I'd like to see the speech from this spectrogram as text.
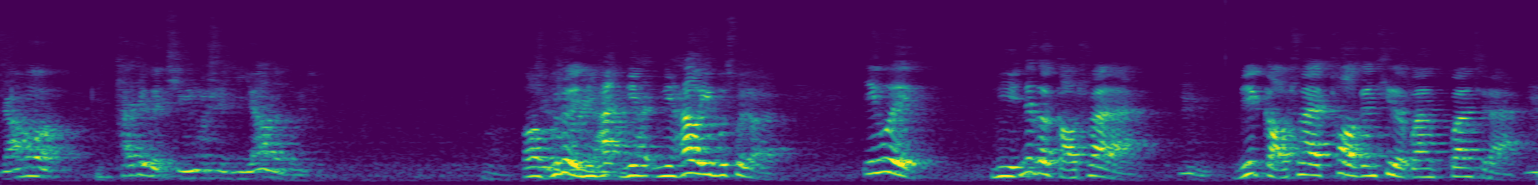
然后他这个题目是一样的东西，哦，不对，你还你还你还有一步错掉了，因为你那个搞出来了，嗯你搞出来套跟 T 的关关系来，嗯，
